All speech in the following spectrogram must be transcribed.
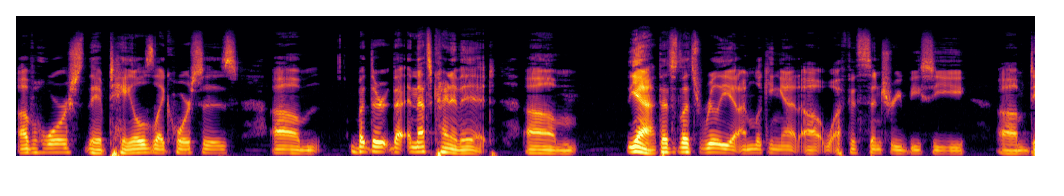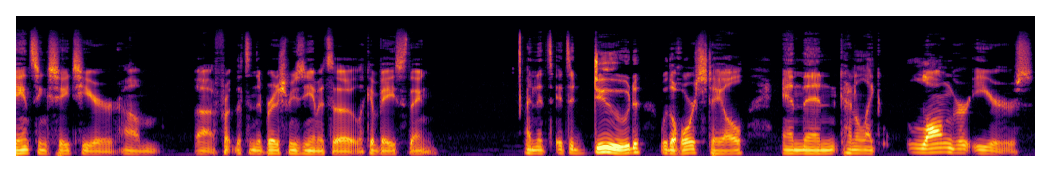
of a horse. They have tails like horses, um, but they're that, and that's kind of it. Um, yeah, that's that's really it. I'm looking at uh, a fifth century BC um, dancing satyr um, uh, fr- that's in the British Museum. It's a like a vase thing, and it's it's a dude with a horse tail and then kind of like longer ears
